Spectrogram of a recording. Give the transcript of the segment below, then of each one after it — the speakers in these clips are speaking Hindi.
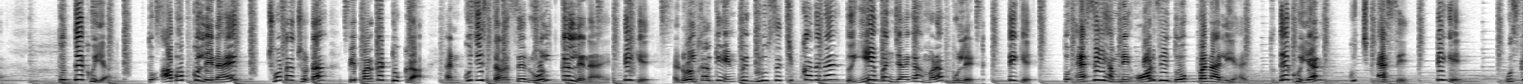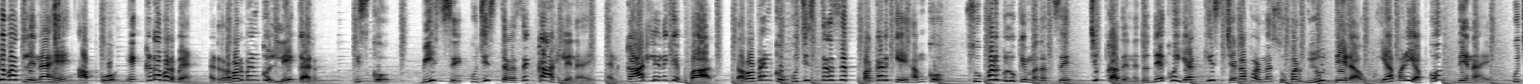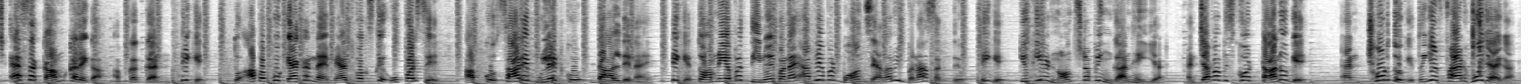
तो देखो यार तो अब आपको लेना है छोटा छोटा पेपर का टुकड़ा एंड कुछ इस तरह से रोल कर लेना है, ठीक है? रोल करके एंड पे ग्लू से चिपका देना है तो ये बन जाएगा हमारा बुलेट ठीक है? तो ऐसे ही हमने और भी दो बना लिया है। तो देखो यार, कुछ ऐसे, ठीक है? उसके बाद लेना है आपको एक रबर बैंड रबर बैंड को लेकर इसको बीच से कुछ इस तरह से काट लेना है? एंड काट लेने के बाद रबर बैंड को कुछ इस तरह से पकड़ के हमको सुपर ग्लू के मदद से चिपका देना है। तो देखो यार, किस जगह पर मैं सुपर ग्लू दे रहा हूँ? यहाँ पर ही आपको देना है। कुछ ऐसा काम करेगा आपका गन, ठीक है? तो आप आपको क्या करना है? मैच बॉक्स के ऊपर से आपको सारे बुलेट को डाल देना है, ठीक है? तो हमने यहाँ पर तीनों ही बनाए। आप यहाँ पर बहुत ज़्यादा भी बना सकते हो, ठीक है? क्योंकि यार नॉन स्टॉपिंग गन है यार। एंड जब आप इसको टानोगे एंड छोड़ दोगे तो ये फायर हो जाएगा।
